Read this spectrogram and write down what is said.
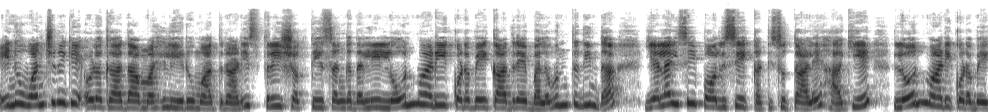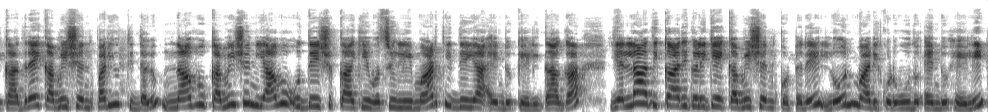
ಇನ್ನು ವಂಚನೆಗೆ ಒಳಗಾದ ಮಹಿಳೆಯರು ಮಾತನಾಡಿ, ಸ್ತ್ರೀ ಶಕ್ತಿ ಸಂಘದಲ್ಲಿ ಲೋನ್ ಮಾಡಿ ಕೊಡಬೇಕಾದ್ರೆ ಬಲವಂತದಿಂದ ಎಲ್ಐಸಿ ಪಾಲಿಸಿ ಕಟ್ಟಿಸುತ್ತಾಳೆ. ಹಾಗೆಯೇ ಲೋನ್ ಮಾಡಿ ಕೊಡಬೇಕಾದ್ರೆ ಕಮಿಷನ್ ಪಡೆಯುತ್ತಿದ್ದಳು. ನಾವು ಕಮಿಷನ್ ಯಾವ ಉದ್ದೇಶಕ್ಕಾಗಿ ವಸೂಲಿ ಮಾಡ್ತಿದ್ದೀಯಾ ಎಂದು ಕೇಳಿದಾಗ, ಎಲ್ಲ ಅಧಿಕಾರಿಗಳಿಗೆ ಕಮಿಷನ್ ಕೊಟ್ಟರೆ ಲೋನ್ ಮಾಡಿಕೊಡುವುದು ಎಂದು ಹೇಳಿ,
